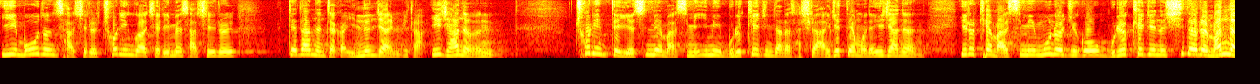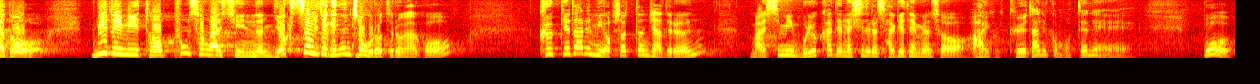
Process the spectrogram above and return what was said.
이 모든 사실을 초림과 재림의 사실을 깨닫는 자가 있는 자입니다. 이 자는 초림 때 예수님의 말씀이 이미 무력해진다는 사실을 알기 때문에 이 자는 이렇게 말씀이 무너지고 무력해지는 시대를 만나도 믿음이 더 풍성할 수 있는 역설적인 은총으로 들어가고 그 깨달음이 없었던 자들은 말씀이 무력화되는 시대를 살게 되면서 아 이거 교회 다닐 거 못 되네. 뭐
